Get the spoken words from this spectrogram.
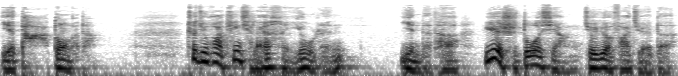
也打动了他。这句话听起来很诱人，引得他越是多想，就越发觉得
